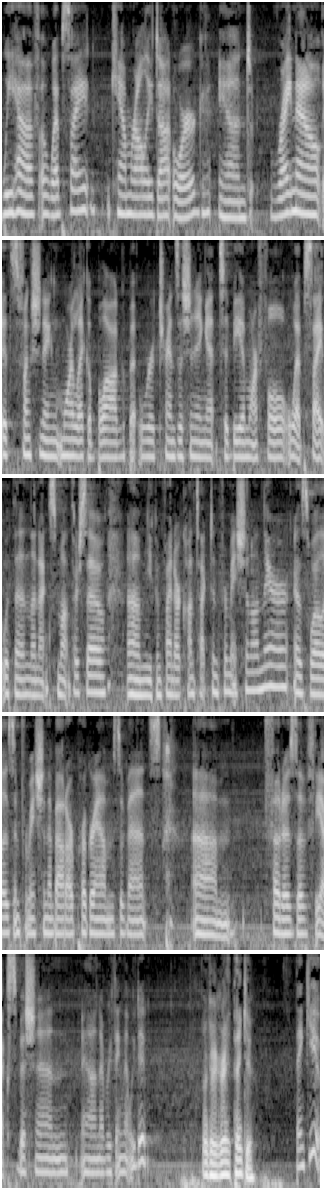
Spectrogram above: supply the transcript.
We have a website, camraleigh.org, and right now it's functioning more like a blog, but we're transitioning it to be a more full website within the next month or so. Um, you can find our contact information on there, as well as information about our programs, events, um, photos of the exhibition, and everything that we do. Okay, great. Thank you. Thank you.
